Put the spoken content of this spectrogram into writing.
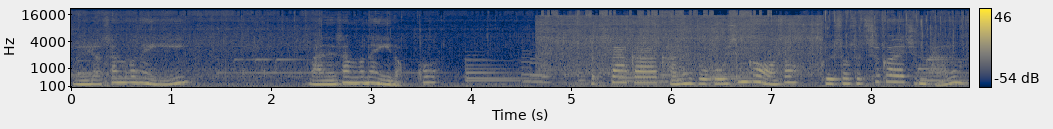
물엿 3분의 2, 마늘 3분의 2 넣고 볶다가 간을 보고 싱거워서 굴소스 추가해준 다음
